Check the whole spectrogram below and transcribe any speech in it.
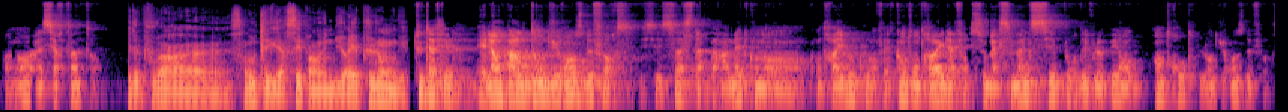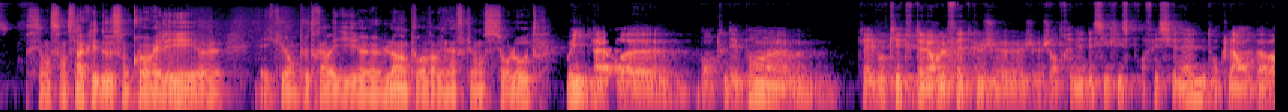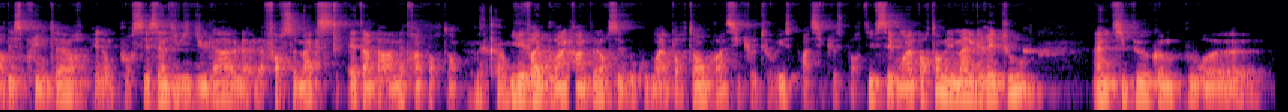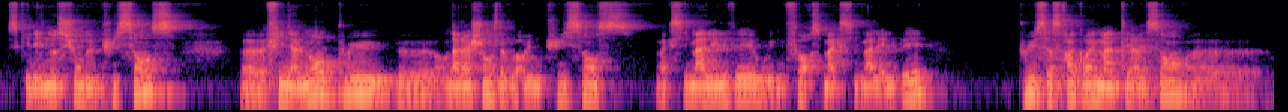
pendant un certain temps. Et de pouvoir euh, sans doute l'exercer pendant une durée plus longue. Tout à fait. Et là, on parle d'endurance de force. C'est ça, c'est un paramètre qu'on travaille beaucoup en fait. Quand on travaille la force sous-maximale, c'est pour développer entre autres l'endurance de force. C'est en ce sens-là que les deux sont corrélés euh, et qu'on peut travailler l'un pour avoir une influence sur l'autre. Oui, alors bon, tout dépend. Hein qui a évoqué tout à l'heure le fait que j'entraînais des cyclistes professionnels. Donc là, on peut avoir des sprinteurs. Et donc pour ces individus-là, la, force max est un paramètre important. Il est vrai que pour un grimpeur, c'est beaucoup moins important. Pour un cyclotouriste, pour un cyclosportif, c'est moins important. Mais malgré tout, un petit peu comme pour euh, ce qui est les notions de puissance, euh, finalement, plus euh, on a la chance d'avoir une puissance maximale élevée ou une force maximale élevée, plus ça sera quand même intéressant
